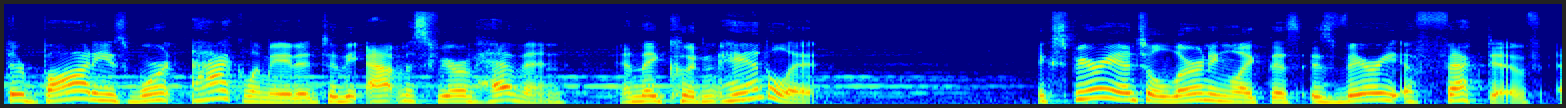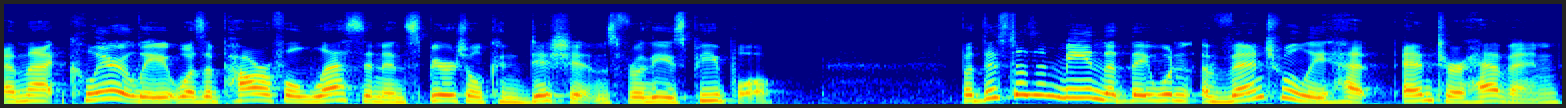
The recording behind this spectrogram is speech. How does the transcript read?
Their bodies weren't acclimated to the atmosphere of heaven, and they couldn't handle it. Experiential learning like this is very effective, and that clearly was a powerful lesson in spiritual conditions for these people. But this doesn't mean that they wouldn't eventually he- enter heaven,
